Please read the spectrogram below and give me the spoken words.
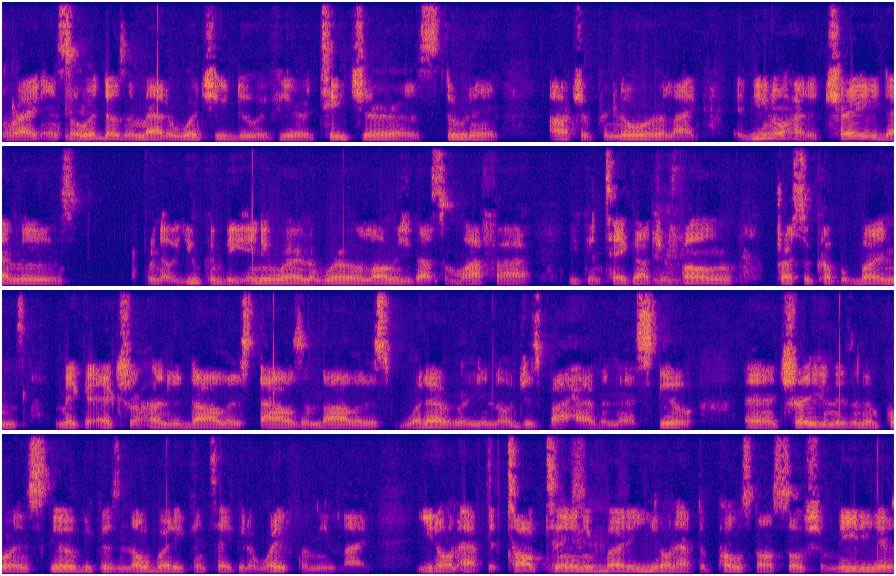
right? And so Mhm. it doesn't matter what you do. If you're a teacher, a student, entrepreneur, like if you know how to trade, that means you know you can be anywhere in the world as long as you got some Wi-Fi. You can take out your Mhm. phone, press a couple buttons, make an extra hundred dollars, thousand dollars, whatever, you know, just by having that skill. And trading is an important skill because nobody can take it away from you. Like you don't have to talk to Makes sense. anybody, you don't have to post on social media.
